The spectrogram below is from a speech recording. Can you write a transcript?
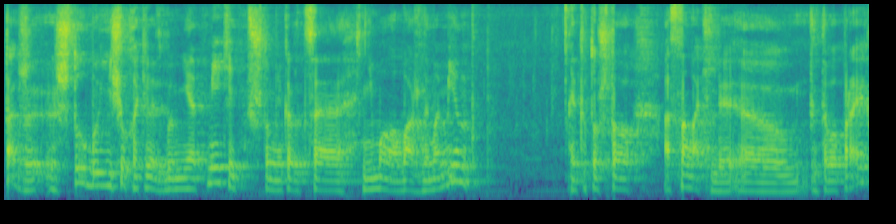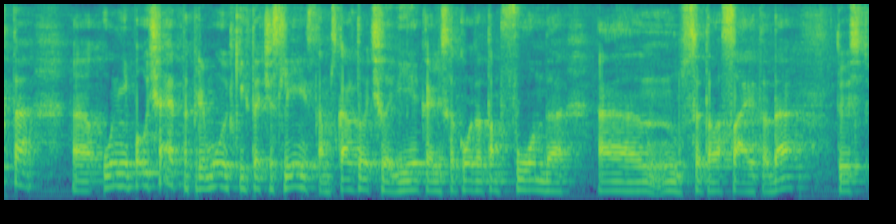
Также, что бы еще хотелось бы мне отметить, что мне кажется немаловажный момент, это то, что основатель э, этого проекта, э, он не получает напрямую каких-то отчислений там, с каждого человека или с какого-то там фонда, э, ну, с этого сайта. Да? То есть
